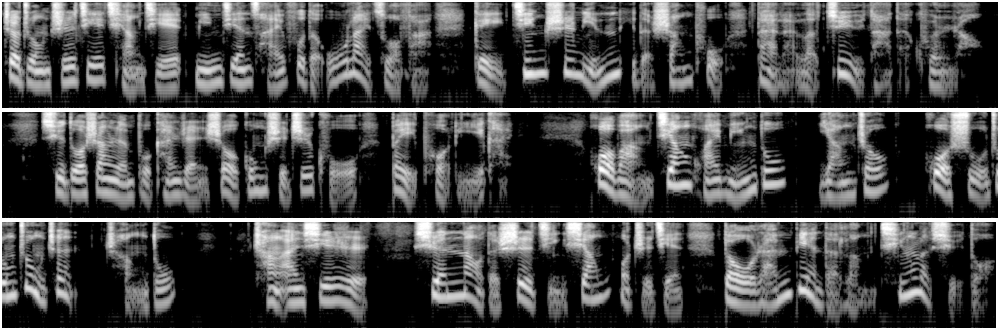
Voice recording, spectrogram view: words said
这种直接抢劫民间财富的无赖做法，给京师林立的商铺带来了巨大的困扰。许多商人不堪忍受公事之苦，被迫离开，或往江淮名都扬州，或蜀中重镇成都。长安昔日喧闹的市井巷陌之间，陡然变得冷清了许多。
